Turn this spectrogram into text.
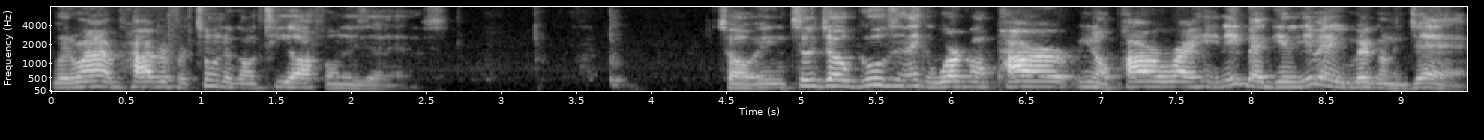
with Ryan Javier Fortuna gonna tee off on his ass. So until Joe Goossen, they can work on power, you know, power right hand. They better get it, they better work on the jab.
